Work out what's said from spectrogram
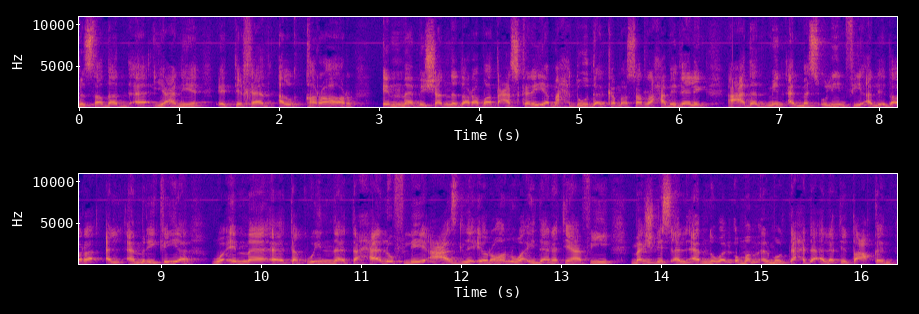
بصدد يعني اتخاذ القرار إما بشن ضربات عسكرية محدودة كما صرح بذلك عدد من المسؤولين في الإدارة الأمريكية وإما تكوين تحالف لعزل إيران وإدانتها في مجلس الأمن والأمم المتحدة التي تعقد تعقد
